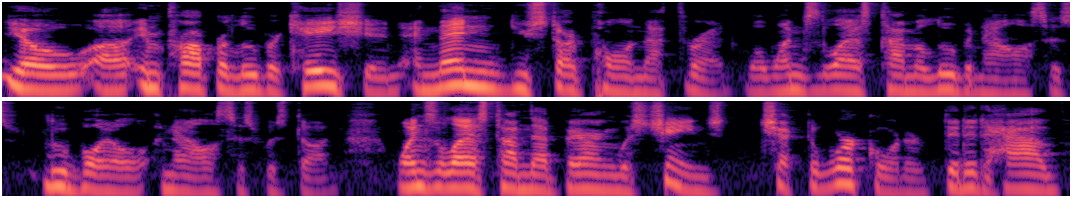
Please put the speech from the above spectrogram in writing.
you know uh, improper lubrication and then you start pulling that thread. Well when's the last time a lube analysis lube oil analysis was done? When's the last time that bearing was changed? Check the work order. Did it have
